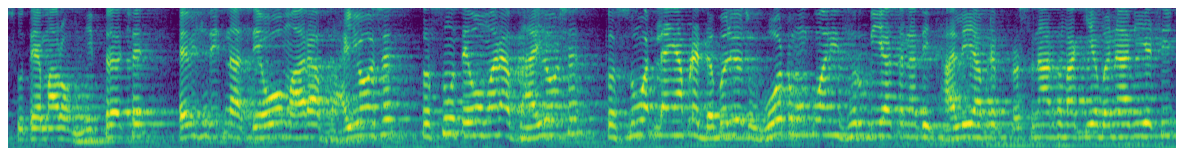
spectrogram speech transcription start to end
શું તે મારો મિત્ર છે? એવી જ રીતના તેઓ મારા ભાઈઓ છે. તો શું તેઓ મારા ભાઈઓ છે? તો શું એટલે અહીંયા આપણે ડબલ્યુ જ વોટ મૂકવાની જરૂરિયાત નથી. ખાલી આપણે પ્રશ્નાર્થ વાક્ય બનાવીએ છીએ.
